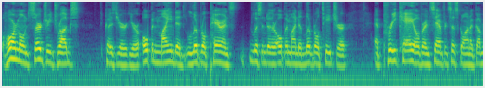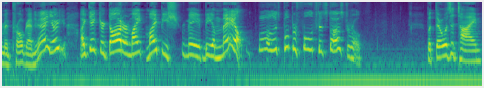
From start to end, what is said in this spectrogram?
hormone surgery drugs because your your open-minded liberal parents listen to their open-minded liberal teacher at pre-K over in San Francisco on a government program. You're, I think your daughter might might be may be a male. Well, let's pump her full of testosterone. But there was a time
